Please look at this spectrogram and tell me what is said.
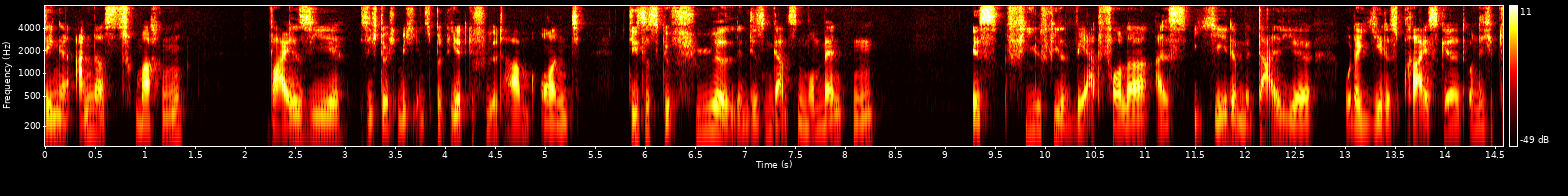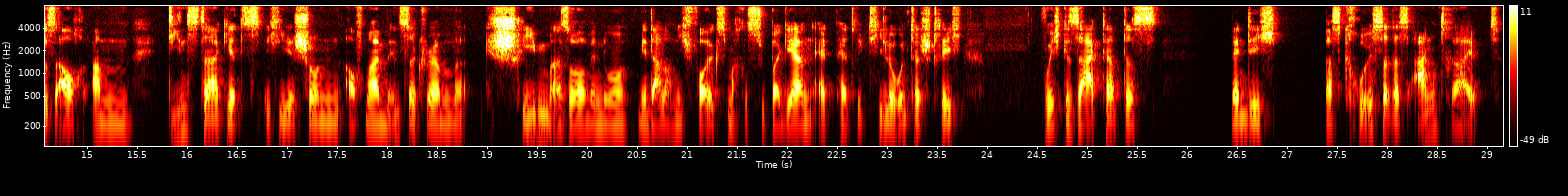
Dinge anders zu machen, weil sie sich durch mich inspiriert gefühlt haben. Und dieses Gefühl in diesen ganzen Momenten ist viel, viel wertvoller als jede Medaille oder jedes Preisgeld. Und ich habe das auch am Dienstag jetzt hier schon auf meinem Instagram geschrieben. Also wenn du mir da noch nicht folgst, mach es super gern, at Patrick Thiele unterstrich, wo ich gesagt habe, dass wenn dich was Größeres antreibt,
